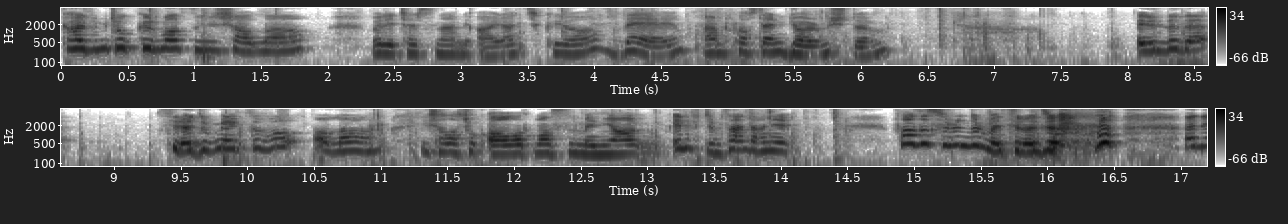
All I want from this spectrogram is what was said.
Kalbimi çok kırmazsın inşallah. Böyle içerisinden bir ayraç çıkıyor. Ve ben bu posterini görmüştüm. Elinde de Sıracım mektubu. Allah. İnşallah çok ağlatmazsın beni ya. Elif'cim sen de hani fazla süründürme Sıracı. hani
